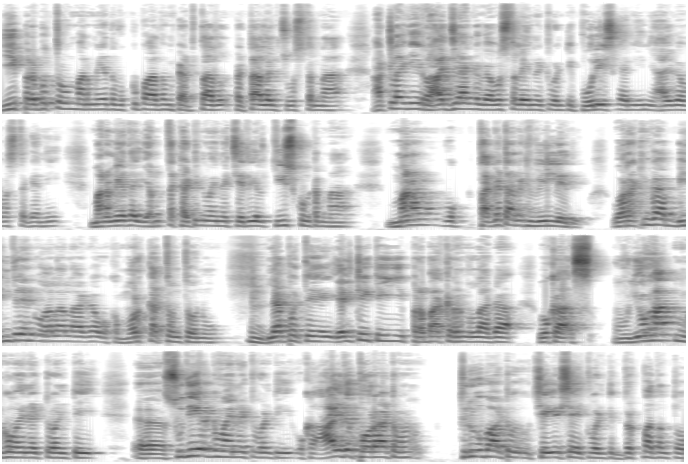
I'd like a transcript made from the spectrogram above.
ఈ ప్రభుత్వం మన మీద ఉక్కుపాదం పెట్టాల పెట్టాలని చూస్తున్నా అట్లాగే రాజ్యాంగ వ్యవస్థలైనటువంటి పోలీస్ కానీ న్యాయ వ్యవస్థ కానీ మన మీద ఎంత కఠినమైన చర్యలు తీసుకుంటున్నా మనం ఒక- తగ్గటానికి వీల్లేదు ఓ రకంగా బింద్రేన్ వాలాలాగా ఒక మూర్ఖత్వంతోనూ. లేకపోతే ఎల్టీటీఈ ప్రభాకరన్ లాగా ఒక వ్యూహాత్మకమైనటువంటి సుదీర్ఘమైనటువంటి ఒక ఆయుధ పోరాటం తిరుగుబాటు చేసేటువంటి దృక్పథంతో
